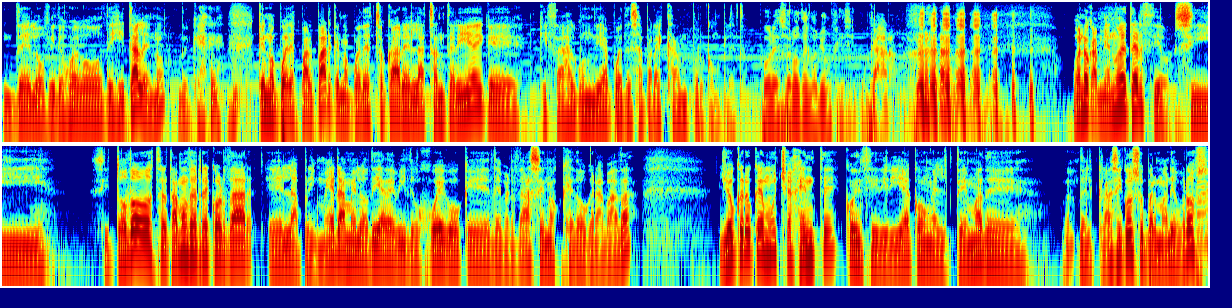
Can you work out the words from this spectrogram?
de los videojuegos digitales, ¿no? De que, no puedes palpar, que no puedes tocar en la estantería y que quizás algún día pues desaparezcan por completo. Por eso lo tengo yo en físico. Claro. Bueno, cambiando de tercio, si, si todos tratamos de recordar eh, la primera melodía de videojuego que de verdad se nos quedó grabada, yo creo que mucha gente coincidiría con el tema de, del clásico Super Mario Bros.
